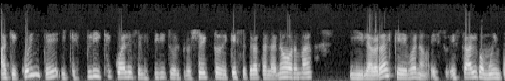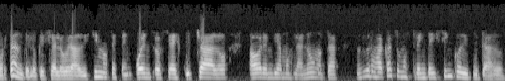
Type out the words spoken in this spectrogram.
a que cuente y que explique cuál es el espíritu del proyecto, de qué se trata la norma. Y la verdad es que, bueno, es, algo muy importante lo que se ha logrado. Hicimos este encuentro, se ha escuchado, ahora enviamos la nota. Nosotros acá somos 35 diputados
